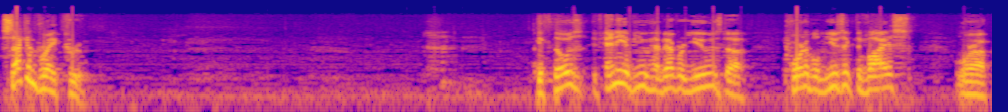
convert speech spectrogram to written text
Second breakthrough, If those, if any of you have ever used a portable music device or a,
